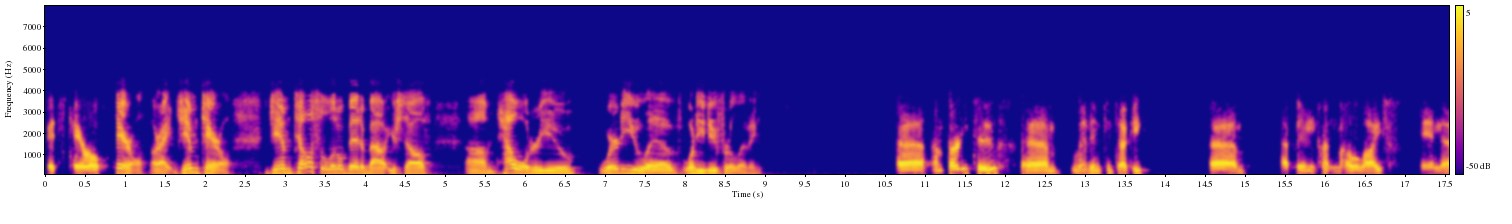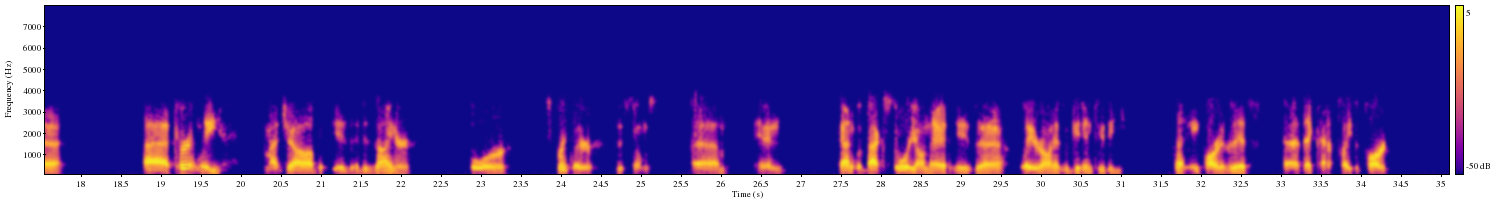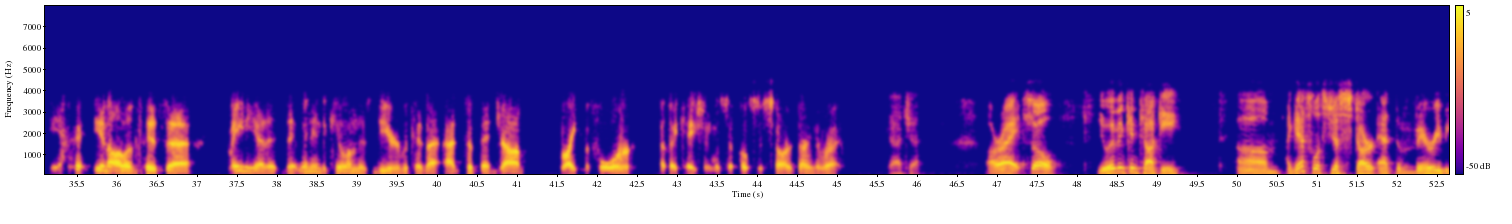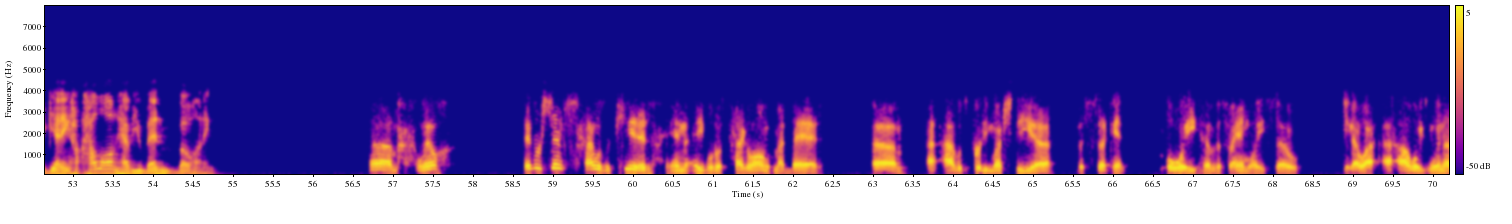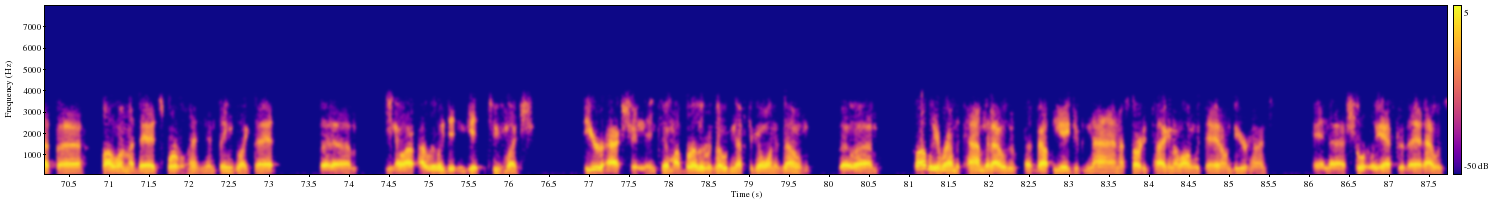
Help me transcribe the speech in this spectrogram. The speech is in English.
It's Terrell. Terrell. All right, Jim Terrell. Jim, tell us a little bit about yourself. Um, how old are you? Where do you live? What do you do for a living? Uh, I'm 32. Um, live in Kentucky. Um, I've been hunting my whole life, and uh, uh, currently, my job is a designer for sprinkler systems. Um, and kind of a backstory on that is uh, later on as we get into the hunting part of this, uh, that kind of plays a part in all of this uh, mania that, that went into killing this deer because I, I took that job right before a vacation was supposed to start during the rut. Gotcha. All right. So you live in Kentucky. Um, I guess let's just start at the very beginning. How, long have you been bow hunting? Um, well, ever since I was a kid and able to tag along with my dad, um, I, I was pretty much the uh, the second boy of the family. So, you know, I, I always went up uh, following my dad squirrel hunting and things like that. But um, you know, I, I really didn't get too much deer action until my brother was old enough to go on his own. So um, probably around the time that I was about the age of nine, I started tagging along with dad on deer hunts. And uh, shortly after that, I was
